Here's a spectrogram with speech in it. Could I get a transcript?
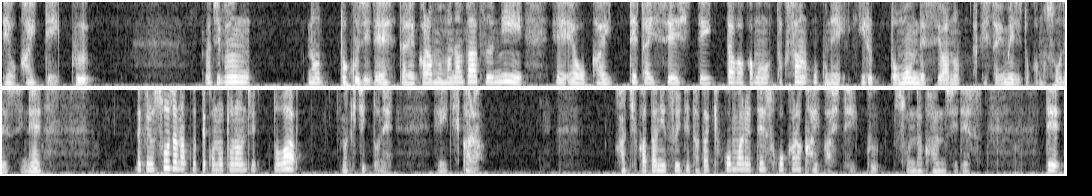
絵を描いていく、まあ、自分の独自で誰からも学ばずに絵を描いて大成していった画家もたくさん多くねいると思うんですよ。あの竹下夢二とかもそうですしね。だけどそうじゃなくてこのトランジットは、まあ、きちっとね一から書き方について叩き込まれてそこから開花していくそんな感じです。で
